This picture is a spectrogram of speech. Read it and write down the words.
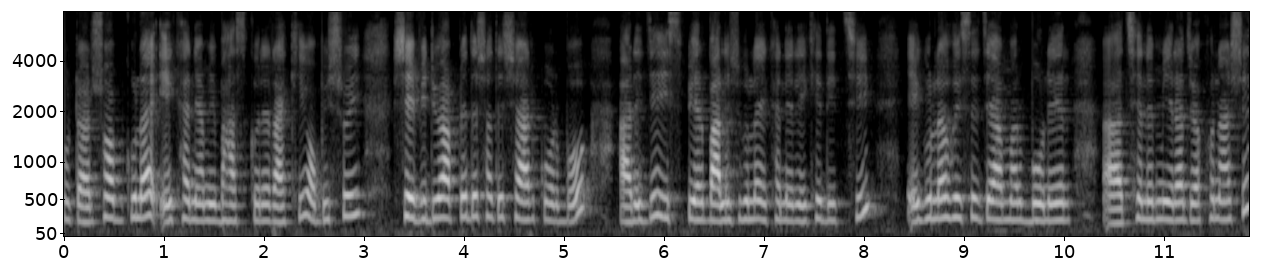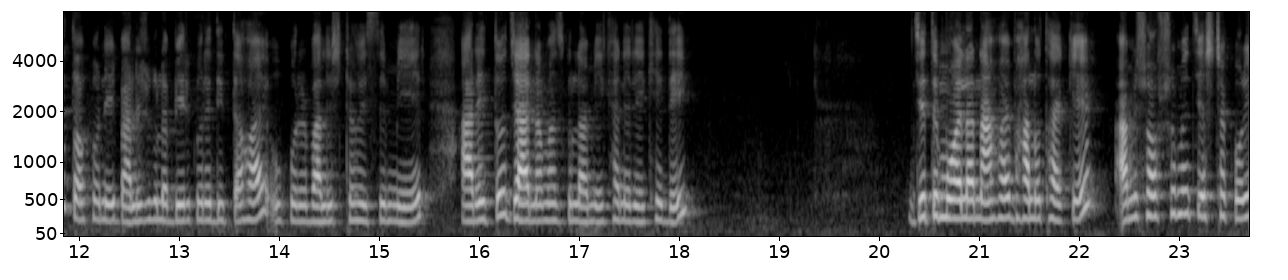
কমফোর্টার সবগুলা এখানে আমি ভাজ করে রাখি। অবশ্যই সেই ভিডিও আপনাদের সাথে শেয়ার করব। আর এই যে স্পেয়ার বালিশগুলো এখানে রেখে দিচ্ছি। এগুলো হয়েছে যে আমার বোনের ছেলে মেয়েরা যখন আসে তখন এই বালিশগুলো বের করে দিতে হয়। উপরের বালিশটা হয়েছে মেয়ের। আর এই তো জায়নামাজগুলো আমি এখানে রেখে দেই। যেতে ময়লা না হয়, ভালো থাকে। আমি সবসময় চেষ্টা করি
